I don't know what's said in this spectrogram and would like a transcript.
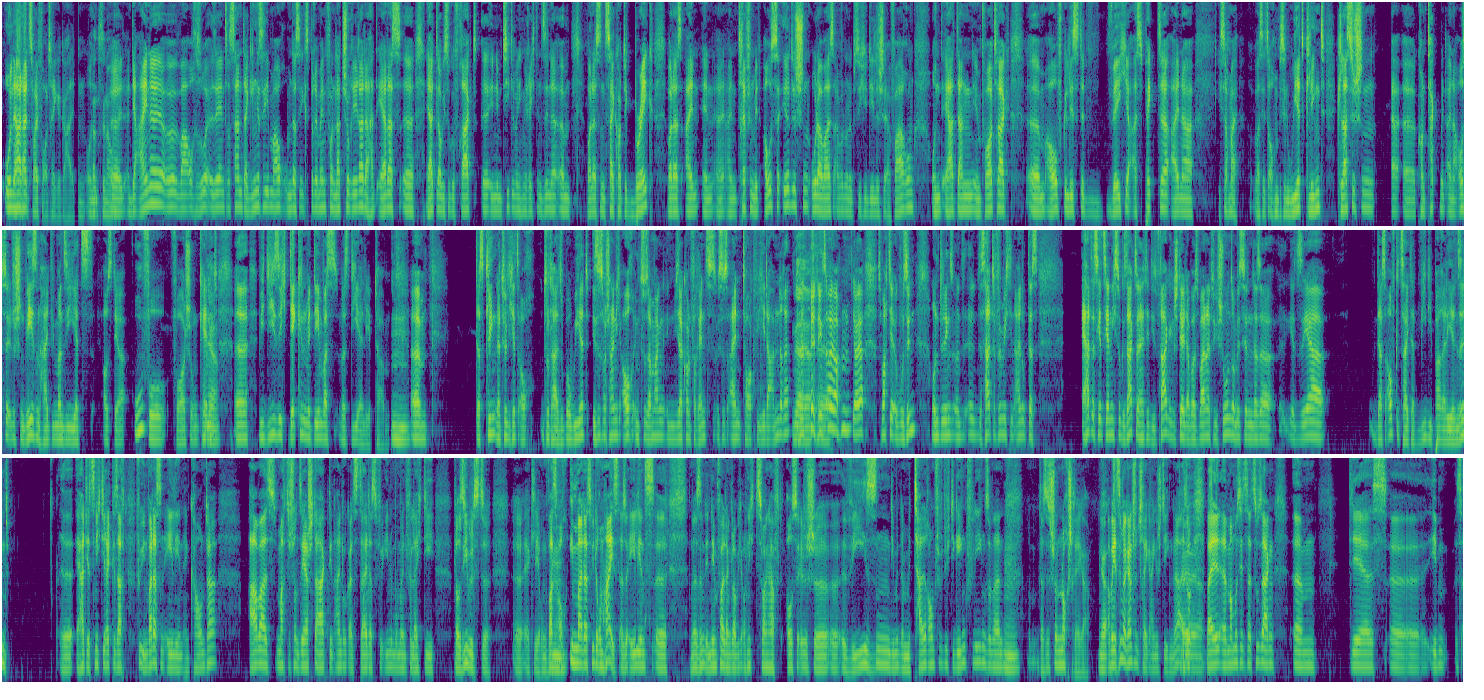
Und er hat halt zwei Vorträge gehalten. Und Ganz genau. äh, der eine äh, war auch so sehr interessant. Da ging es eben auch um das Experiment von La Chorera. Da hat er das, äh, er hat, glaube ich, so gefragt, äh, in dem Titel, wenn ich mich recht entsinne, ähm, war das ein Psychotic Break? War das ein, ein, ein Treffen mit Außerirdischen oder war es einfach nur eine psychedelische Erfahrung? Und er hat dann im Vortrag ähm, aufgelistet, welche Aspekte einer ich sag mal, was jetzt auch ein bisschen weird klingt, klassischen äh, äh, Kontakt mit einer außerirdischen Wesenheit, wie man sie jetzt aus der UFO-Forschung kennt, ja. äh, wie die sich decken mit dem, was, was die erlebt haben. Mhm. Ähm, das klingt natürlich jetzt auch total super weird. Ist es wahrscheinlich auch im Zusammenhang in dieser Konferenz, ist es ein Talk wie jeder andere. Ja, ja, du denkst, ja, ja. Oh ja, hm, ja, ja, das macht ja irgendwo Sinn. Und du denkst, und äh, das hatte für mich den Eindruck, dass er hat das jetzt ja nicht so gesagt, sondern hätte diese Frage gestellt, aber es war natürlich schon so ein bisschen, dass er jetzt sehr das aufgezeigt hat, wie die Parallelen sind. Äh, er hat jetzt nicht direkt gesagt, für ihn war das ein Alien Encounter, aber es machte schon sehr stark den Eindruck, als sei das für ihn im Moment vielleicht die plausibelste äh, Erklärung, was mhm. auch immer das wiederum heißt. Also Aliens äh, ne, sind in dem Fall dann, glaube ich, auch nicht zwanghaft außerirdische äh, Wesen, die mit einem Metallraumschiff durch die Gegend fliegen, sondern mhm. das ist schon noch schräger. Ja. Aber jetzt sind wir ganz schön schräg eingestiegen, ne? Also, ja, ja, weil äh, man muss jetzt dazu sagen, ähm, das äh, äh, eben es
